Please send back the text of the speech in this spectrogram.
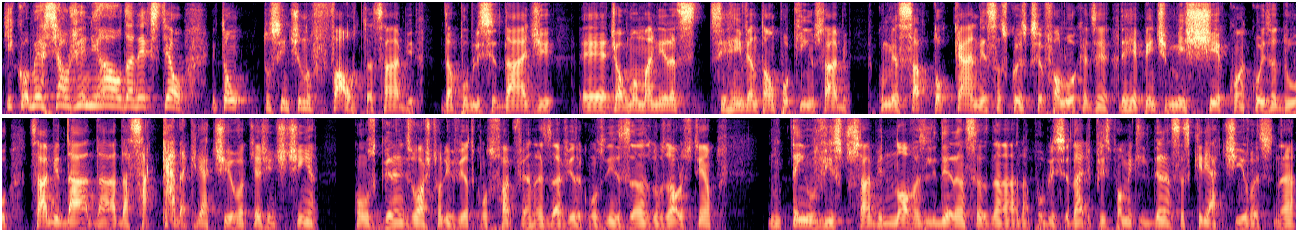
que comercial genial da Nextel. Então, tô sentindo falta, sabe? Da publicidade, é, de alguma maneira se reinventar um pouquinho, sabe? Começar a tocar nessas coisas que você falou, quer dizer, de repente mexer com a coisa do, sabe, da, da, da sacada criativa que a gente tinha com os grandes Washington Oliveto, com os Fábio Fernandes da vida, com os Nizans nos áureos tempos não tenho visto, sabe, novas lideranças na, na publicidade, principalmente lideranças criativas, né?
